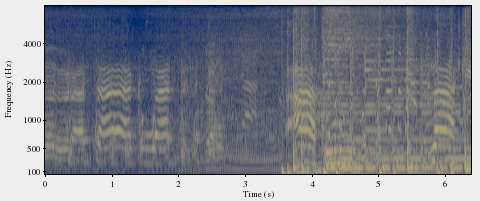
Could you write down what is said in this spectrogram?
Merasa kuat. Aku laki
